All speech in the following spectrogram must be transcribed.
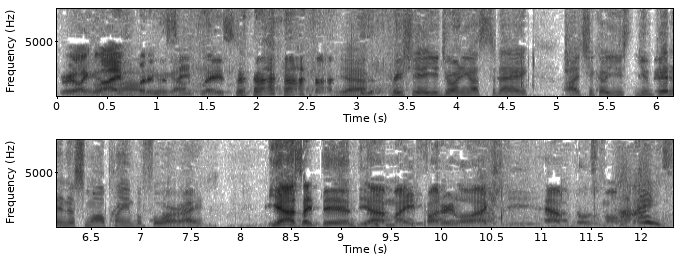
We're like live, but in the same place. Yeah, appreciate you joining us today. Uh, Chico, you, you've been in a small plane before, right? yes, I did. Yeah, my father-in-law actually have those small planes.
